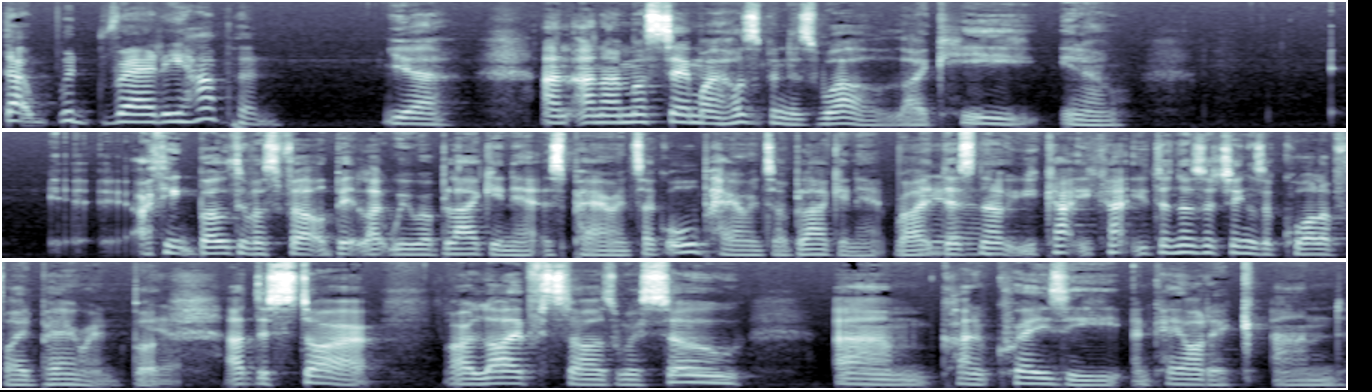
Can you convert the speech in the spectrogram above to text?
that would rarely happen. Yeah. And and I must say my husband as well, like he, you know, I think both of us felt a bit like we were blagging it as parents. Like all parents are blagging it, right? There's no you can't you can't there's no such thing as a qualified parent. But Yeah. at the start, our lifestyles were so um, kind of crazy and chaotic, and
